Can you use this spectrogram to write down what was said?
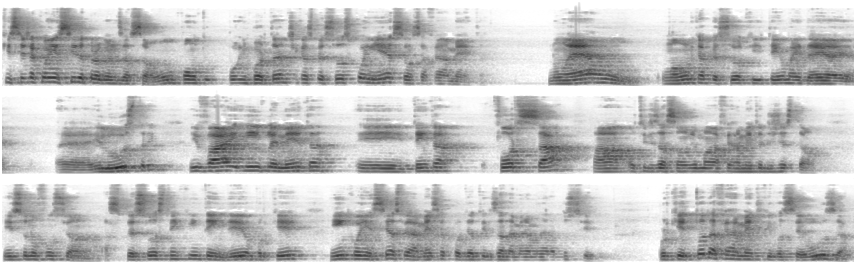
que seja conhecida pela organização. Um ponto importante é que as pessoas conheçam essa ferramenta. Não é um, uma única pessoa que tem uma ideia é, ilustre e vai e implementa e tenta forçar a utilização de uma ferramenta de gestão. Isso não funciona. As pessoas têm que entender o porquê e conhecer as ferramentas para poder utilizar da melhor maneira possível. Porque toda ferramenta que você usa,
